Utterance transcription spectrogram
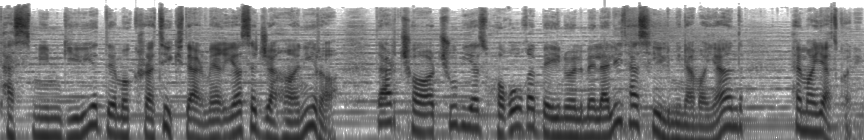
تصمیم گیری دموکراتیک در مقیاس جهانی را در چارچوبی از حقوق بین المللی تسهیل می نمایند حمایت کنیم.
